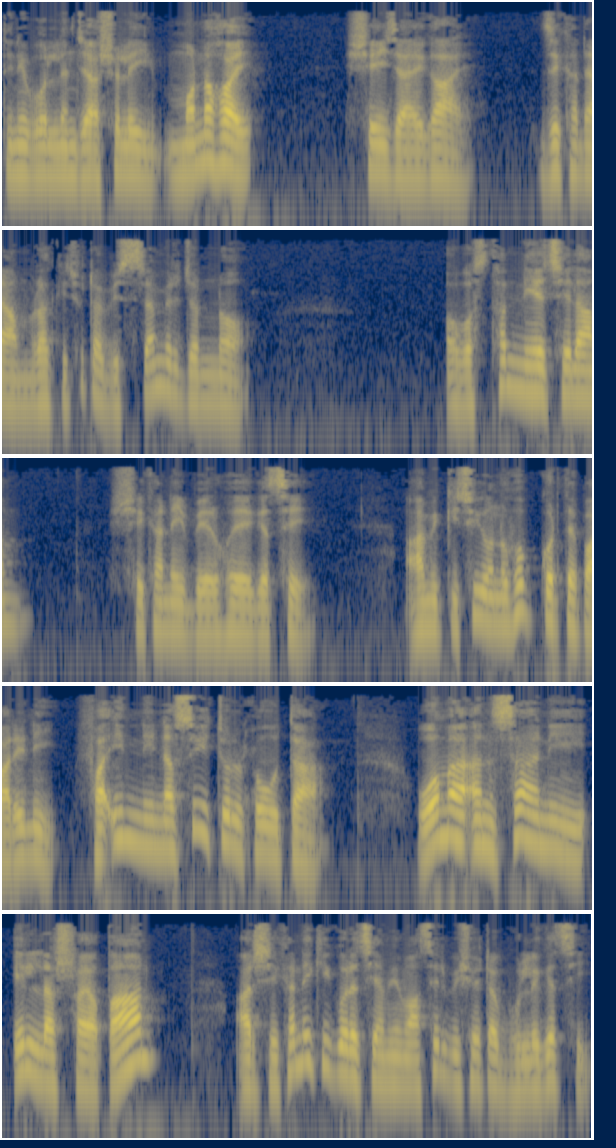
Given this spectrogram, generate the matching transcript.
তিনি বললেন যে, আসলেই মনে হয় সেই জায়গায় যেখানে আমরা কিছুটা বিশ্রামের জন্য অবস্থান নিয়েছিলাম, সেখানেই বের হয়ে গেছে। আমি কিছুই অনুভব করতে পারিনি। ফাইন্নি নাসিতুল হৌতা ওমা আনসানি ইল্লা শয়তান, আর সেখানে কি করেছি আমি মাছের বিষয়টা ভুলে গেছি।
